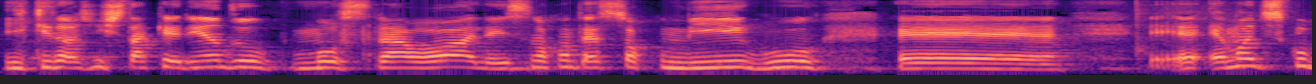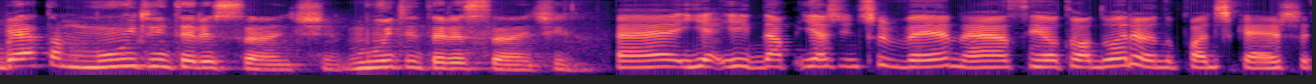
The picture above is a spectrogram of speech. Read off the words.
e que a gente está querendo mostrar, olha, isso não acontece só comigo. É, é, é uma descoberta muito interessante, muito interessante. É, e, e, e, a gente vê, né, assim, eu tô adorando o podcast.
